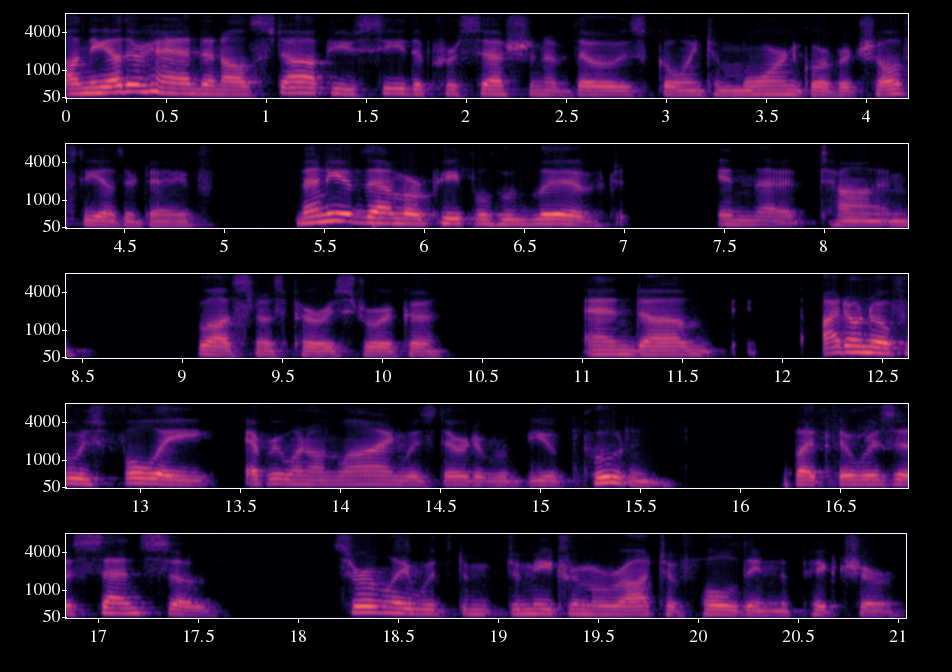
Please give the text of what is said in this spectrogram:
on the other hand, and I'll stop, you see the procession of those going to mourn Gorbachev the other day. Many of them are people who lived in that time, Glasnost Perestroika. And um, I don't know if it was fully everyone online was there to rebuke Putin, but there was a sense of certainly with D- Dmitry Muratov holding the picture.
